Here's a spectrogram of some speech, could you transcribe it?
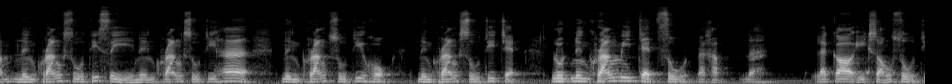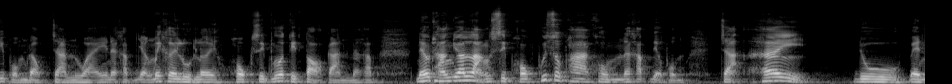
3 1 ครั้งสูตรที่4 1 ครั้งสูตรที่ 5 1 ครั้งสูตรที่ 6 1 ครั้งสูตรที่ 7 หลุด 1 ครั้งมี 7 สูตรนะครับนะแล้วก็อีก 2 สูตรที่ผมดอกจันไว้นะครับ ยังไม่เคยหลุดเลย 60 งวดติดต่อกันนะครับ แนวทางย้อนหลัง 16 พฤษภาคมนะครับ เดี๋ยวผมจะให้ดูเป็น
